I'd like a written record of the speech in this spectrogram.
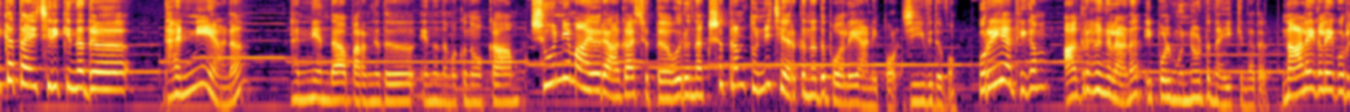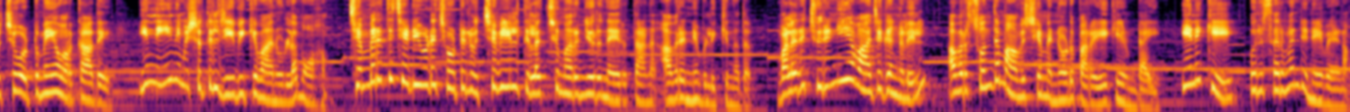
കത്ത് അയച്ചിരിക്കുന്നത് ധന്യയാണ്. ധന്യ എന്താ പറഞ്ഞത് എന്ന് നമുക്ക് നോക്കാം. ശൂന്യമായ ഒരു ആകാശത്ത് ഒരു നക്ഷത്രം തുന്നിച്ചേർക്കുന്നത് പോലെയാണിപ്പോൾ ജീവിതവും. കുറേയധികം ആഗ്രഹങ്ങളാണ് ഇപ്പോൾ മുന്നോട്ട് നയിക്കുന്നത്. നാളെകളെ കുറിച്ച് ഒട്ടുമേ ഓർക്കാതെ ഇന്ന് ഈ നിമിഷത്തിൽ ജീവിക്കുവാനുള്ള മോഹം. ചെമ്പരത്തി ചെടിയുടെ ചോട്ടിൽ ഉച്ചവയിൽ തിളച്ചു മറിഞ്ഞൊരു നേരത്താണ് അവരെന്നെ വിളിക്കുന്നത്. വളരെ ചുരുങ്ങിയ വാചകങ്ങളിൽ അവർ സ്വന്തം ആവശ്യം എന്നോട് പറയുകയുണ്ടായി. എനിക്ക് ഒരു സെർവന്റിനെ വേണം.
